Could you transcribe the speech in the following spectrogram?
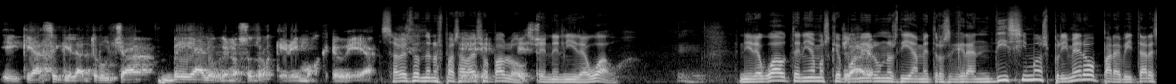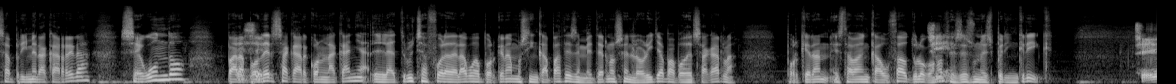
y que hace que la trucha vea lo que nosotros queremos que vea. ¿Sabes dónde nos pasaba eso, eh, Pablo? En el Nirewau. Nirewau teníamos que poner unos diámetros grandísimos, primero, para evitar esa primera carrera, segundo, para poder sacar con la caña la trucha fuera del agua, porque éramos incapaces de meternos en la orilla para poder sacarla, porque eran, estaba encauzado, tú lo conoces, es un Spring Creek. Sí,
